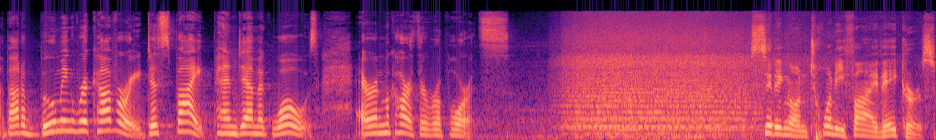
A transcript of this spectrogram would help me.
about a booming recovery despite pandemic woes. Aaron McArthur reports. Sitting on 25 acres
